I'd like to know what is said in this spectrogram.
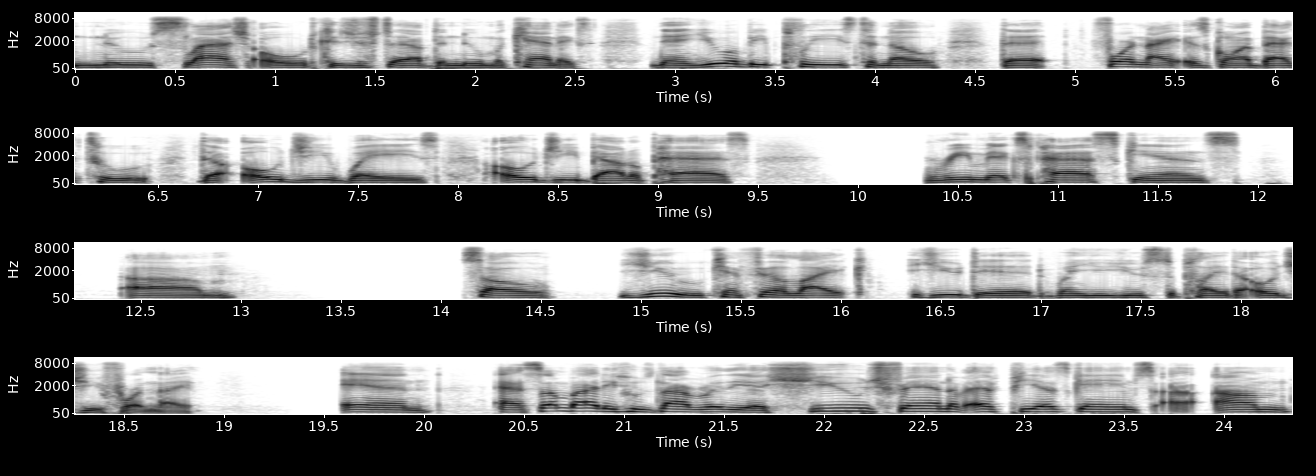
new slash old because you still have the new mechanics, then you will be pleased to know that Fortnite is going back to the OG ways, OG battle pass, remix pass skins. Um, so you can feel like you did when you used to play the OG Fortnite. And as somebody who's not really a huge fan of FPS games, I- am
